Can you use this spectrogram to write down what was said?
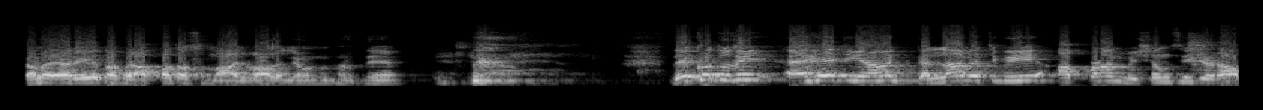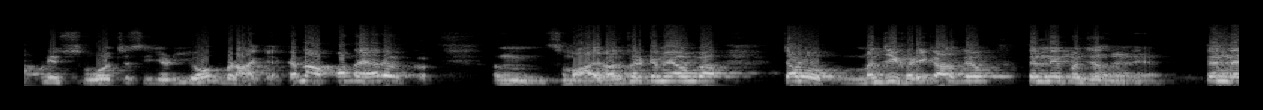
ਕਹਿੰਦਾ ਯਾਰ ਇਹ ਤਾਂ ਫਿਰ ਆਪਾਂ ਤਾਂ ਸਮਾਜਵਾਦ ਲਿਆਉਣ ਨੂੰ ਫਿਰਦੇ ਆ। ਦੇਖੋ ਤੁਸੀਂ ਇਹੋ ਜੀਆਂ ਗੱਲਾਂ ਵਿੱਚ ਵੀ ਆਪਣਾ ਮਿਸ਼ਨ ਸੀ ਜਿਹੜਾ ਆਪਣੀ ਸੋਚ ਸੀ ਜਿਹੜੀ ਉਹ ਬਣਾ ਕੇ ਕਹਿੰਦਾ ਆਪਾਂ ਤਾਂ ਯਾਰ ਸਮਾਜਵਾਦ ਫਿਰ ਕਿਵੇਂ ਆਊਗਾ? ਚਲੋ ਮੰਜੀ ਖੜੀ ਕਰ ਦਿਓ ਤਿੰਨੇ ਪੰਜੇ ਹੁੰਦੇ ਆ। ਤਿੰਨੇ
